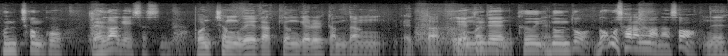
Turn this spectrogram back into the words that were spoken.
본청고 외곽에 있었습니다. 본청 외곽 경계를 담당했다. 그것 예, 근데 말씀. 그 인원도 너무 사람이 많아서 네.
